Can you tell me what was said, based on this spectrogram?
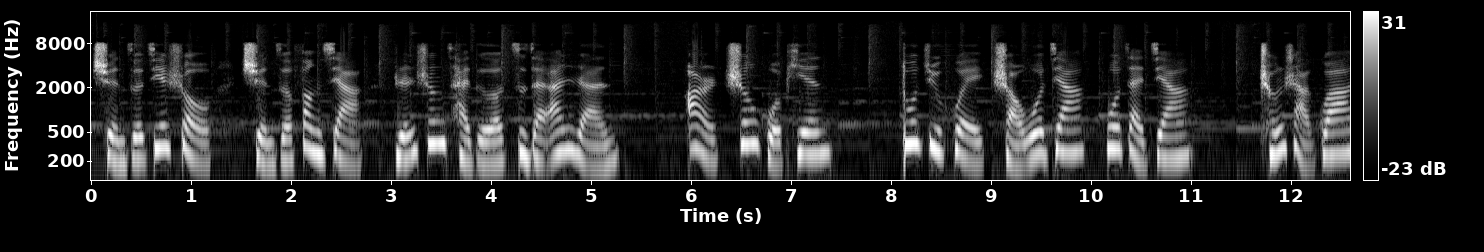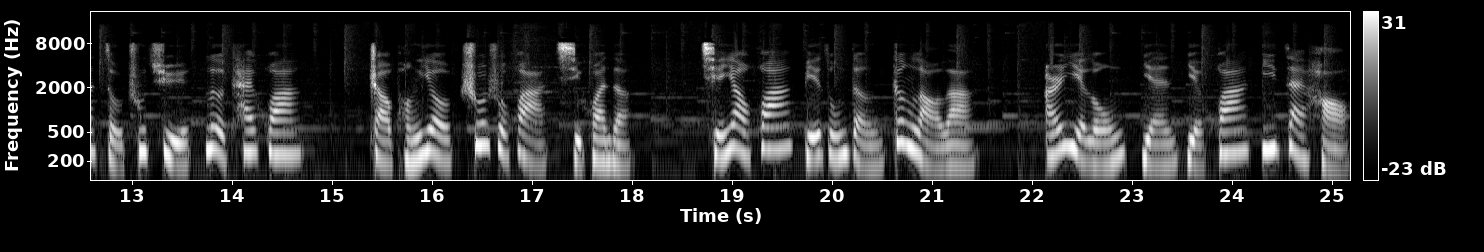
选择接受，选择放下。人生才得自在安然。二生活篇：多聚会，少窝家。窝在家，成傻瓜；走出去，乐开花。找朋友说说话，喜欢的。钱要花，别总等更老了。耳也聋，眼也花，衣再好，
